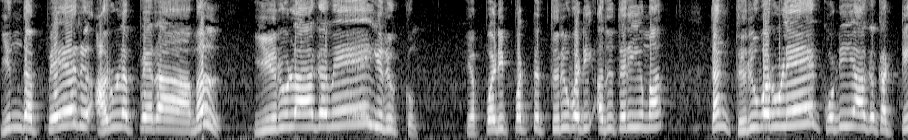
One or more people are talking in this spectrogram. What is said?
இந்த பேரு அருளப் பெறாமல் இருளாகவே இருக்கும். எப்படிப்பட்ட திருவடி அது தெரியுமா? தன் திருவருளே கொடியாக கட்டி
